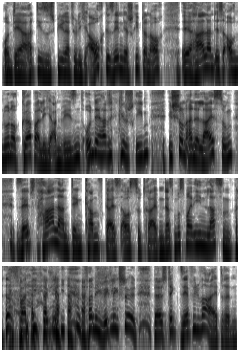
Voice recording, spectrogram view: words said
Und der hat dieses Spiel natürlich auch gesehen. Der schrieb dann auch, äh, Haaland ist auch nur noch körperlich anwesend. Und er hat geschrieben, ist schon eine Leistung, selbst Haaland den Kampfgeist auszutreiben. Das muss man ihnen lassen. Das fand ich wirklich, fand ich wirklich schön. Da steckt sehr viel Wahrheit drin.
